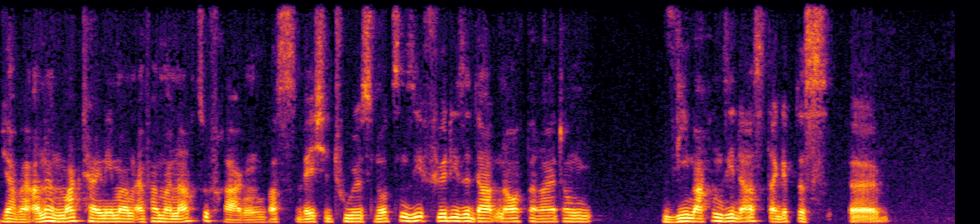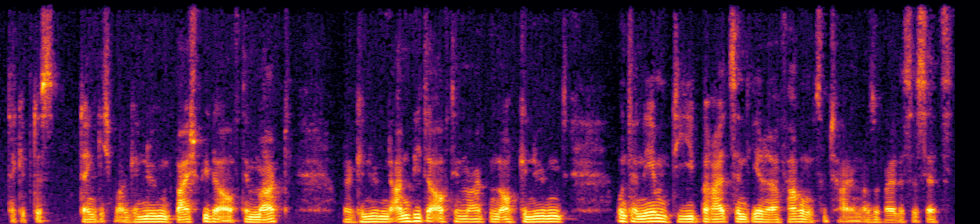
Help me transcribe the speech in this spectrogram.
ja, bei anderen Marktteilnehmern einfach mal nachzufragen, was, welche Tools nutzen sie für diese Datenaufbereitung? Wie machen sie das? Da gibt es, äh, da gibt es, denke ich mal, genügend Beispiele auf dem Markt oder genügend Anbieter auf dem Markt und auch genügend Unternehmen, die bereit sind, ihre Erfahrungen zu teilen. Also, weil das ist jetzt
